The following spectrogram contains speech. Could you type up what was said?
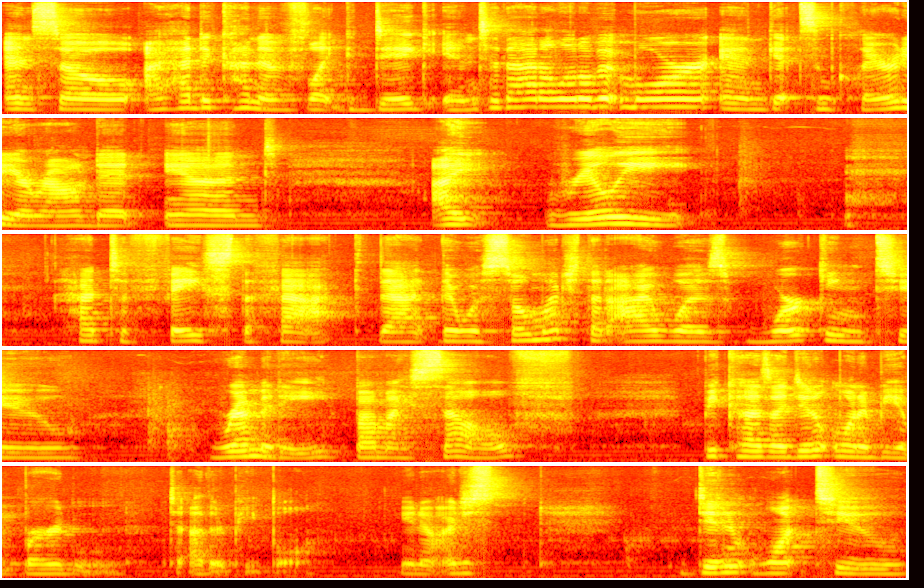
And so i had to kind of like dig into that a little bit more and get some clarity around it. And i really had to face the fact that there was so much that i was working to remedy by myself because I didn't want to be a burden to other people. You know, I just didn't want to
